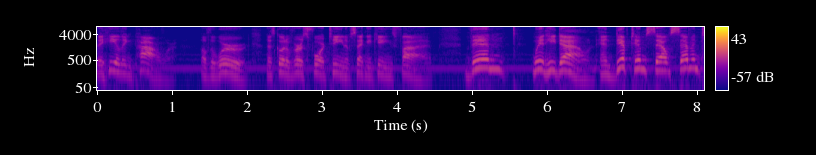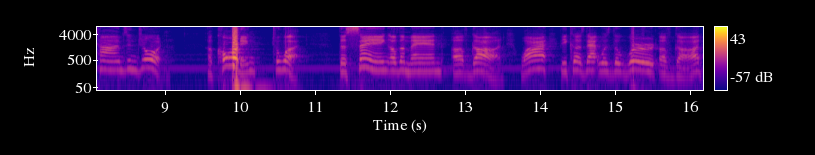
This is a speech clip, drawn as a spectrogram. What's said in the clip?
the healing power of the word. Let's go to verse 14 of 2 Kings 5. Then went he down and dipped himself seven times in Jordan, according to what? The saying of the man of God. Why? Because that was the word of God,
